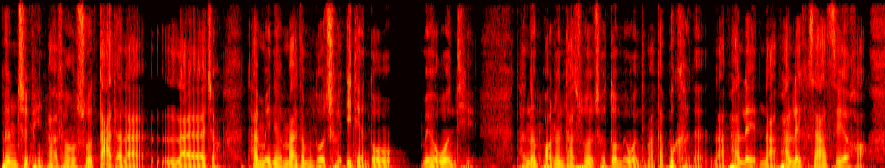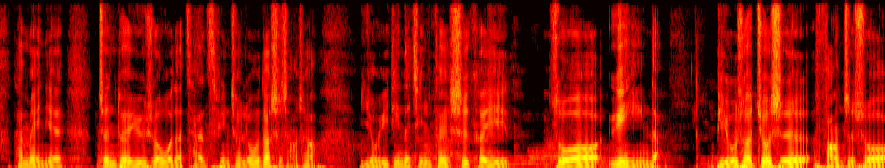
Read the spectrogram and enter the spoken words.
奔驰品牌方说大的来来来讲，他每年卖这么多车一点都没有问题，他能保证他所有车都没问题吗？他不可能，哪怕雷哪怕雷克萨斯也好，他每年针对于说我的残次品车流入到市场上，有一定的经费是可以做运营的，比如说就是防止说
